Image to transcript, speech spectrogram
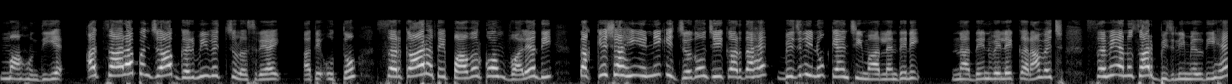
ਮਾਂ ਹੁੰਦੀ ਹੈ ਅੱਜ ਸਾਰਾ ਪੰਜਾਬ ਗਰਮੀ ਵਿੱਚ ਝੁਲਸ ਰਿਹਾ ਹੈ ਅਤੇ ਉੱਤੋਂ ਸਰਕਾਰ ਅਤੇ ਪਾਵਰਕੌਮ ਵਾਲਿਆਂ ਦੀ ਧੱਕੇਸ਼ਾਹੀ ਇੰਨੀ ਕਿ ਜਦੋਂ ਜੀ ਕਰਦਾ ਹੈ, ਬਿਜਲੀ ਨੂੰ ਕੈਂਚੀ ਮਾਰ ਲੈਂਦੇ ਨੇ। ਨਾ ਦਿਨ ਵੇਲੇ ਘਰਾਂ ਵਿੱਚ ਸਮੇਂ ਅਨੁਸਾਰ ਬਿਜਲੀ ਮਿਲਦੀ ਹੈ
